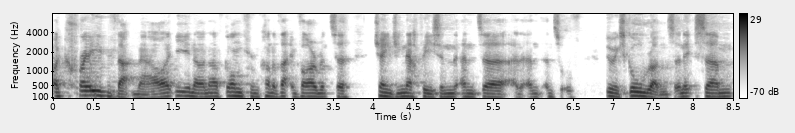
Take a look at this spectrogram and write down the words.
I crave that now. I, you know, and I've gone from kind of that environment to changing nappies and and uh, and, and sort of doing school runs, and it's um,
